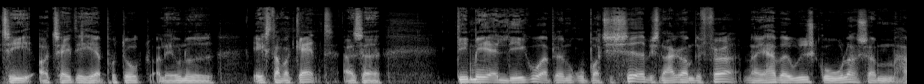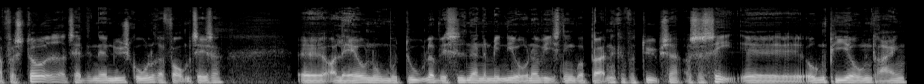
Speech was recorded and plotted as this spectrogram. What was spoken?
til at tage det her produkt og lave noget ekstravagant. Altså, det med, at Lego er blevet robotiseret, vi snakker om det før, når jeg har været ude i skoler, som har forstået at tage den der nye skolereform til sig, øh, og lave nogle moduler ved siden af en almindelig undervisning, hvor børnene kan fordybe sig, og så se øh, unge piger og unge drenge,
